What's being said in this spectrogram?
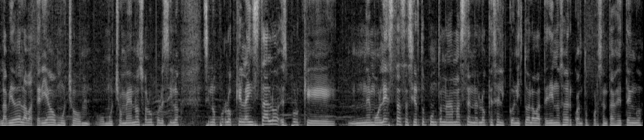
la vida de la batería o mucho o mucho menos o algo por el estilo, sino por lo que la instalo es porque me molesta hasta cierto punto nada más tener lo que es el iconito de la batería y no saber cuánto porcentaje tengo.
